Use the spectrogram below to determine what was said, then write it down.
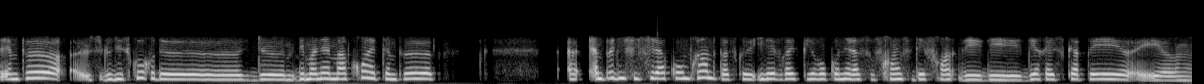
c'est un peu le discours de d'Emmanuel Macron est un peu euh, un peu difficile à comprendre parce qu'il est vrai qu'il reconnaît la souffrance des, des, des, rescapés euh, et, euh,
